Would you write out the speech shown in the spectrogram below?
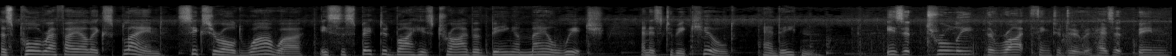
As Paul Raffaele explained, six year old Wawa is suspected by his tribe of being a male witch and is to be killed and eaten. Is it truly the right thing to do? Has it been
